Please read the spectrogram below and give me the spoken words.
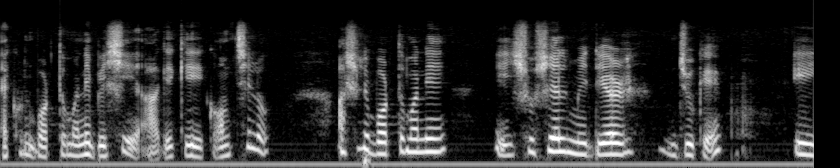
এখন বর্তমানে বেশি আগে কি কম ছিল? আসলে বর্তমানে এই সোশ্যাল মিডিয়ার যুগে এই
